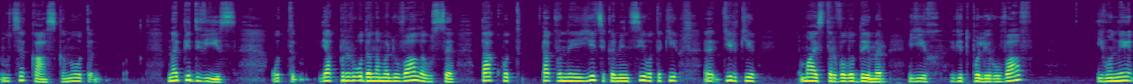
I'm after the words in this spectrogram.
ну, це казка. Ну, от, на підвіз. От як природа намалювала усе, так от так вони і є, ці камінці, от такі е, тільки майстер Володимир їх відполірував, і вони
